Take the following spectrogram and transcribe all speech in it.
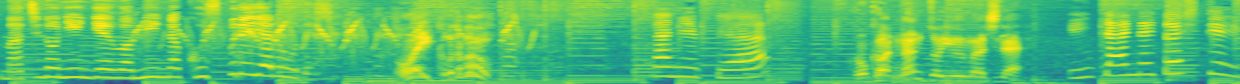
町の人間はみんなコスプレ野郎だしおい子供！何ぺここは何という町だ？インターネットシティ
